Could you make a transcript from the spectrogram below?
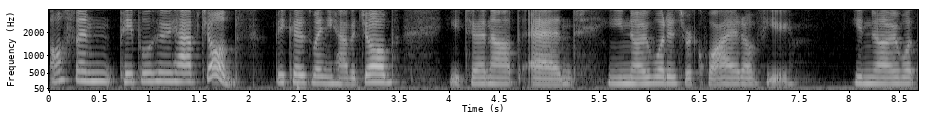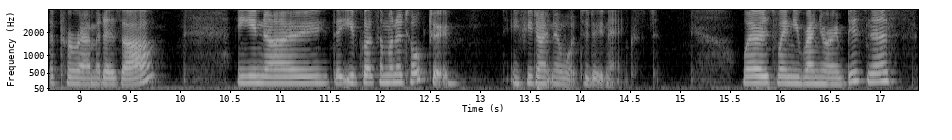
often people who have jobs. Because when you have a job, you turn up and you know what is required of you. You know what the parameters are, and you know that you've got someone to talk to if you don't know what to do next. Whereas when you run your own business,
